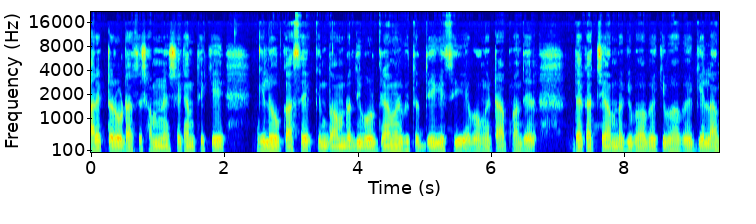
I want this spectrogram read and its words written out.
আরেকটা রোড আছে সামনে। সেখান থেকে গেলেও কাছে, কিন্তু আমরা দিবর গ্রামের ভিতর দিয়ে গেছি এবং এটা আপনাদের দেখাচ্ছি আমরা কীভাবে কীভাবে গেলাম।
